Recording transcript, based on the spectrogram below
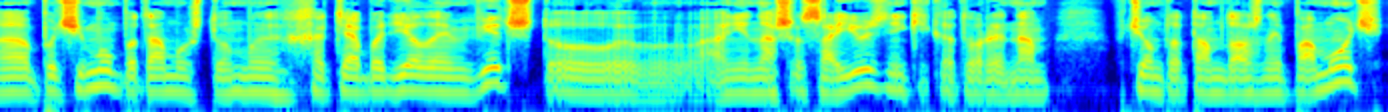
А, почему? Потому что мы хотя бы делаем вид, что они наши союзники, которые нам в чем-то там должны помочь.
